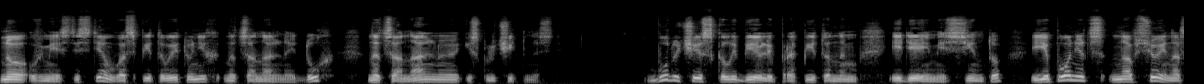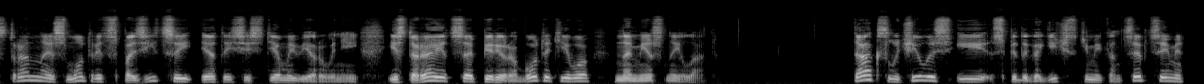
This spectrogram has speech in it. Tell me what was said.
Но вместе с тем воспитывает у них национальный дух, национальную исключительность. Будучи с колыбели пропитанным идеями синто, японец на все иностранное смотрит с позиций этой системы верований и старается переработать его на местный лад. Так случилось и с педагогическими концепциями,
